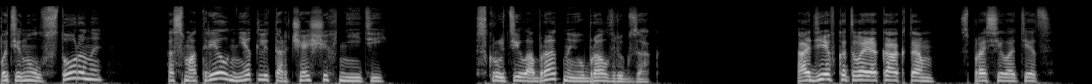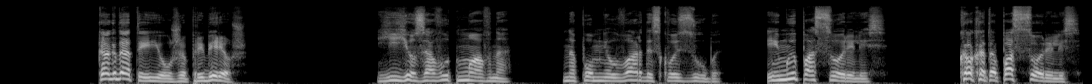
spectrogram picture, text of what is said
потянул в стороны, осмотрел, нет ли торчащих нитей, скрутил обратно и убрал в рюкзак. «А девка твоя как там?» — спросил отец. «Когда ты ее уже приберешь?» «Ее зовут Мавна», — напомнил Варды сквозь зубы. «И мы поссорились». «Как это поссорились?»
